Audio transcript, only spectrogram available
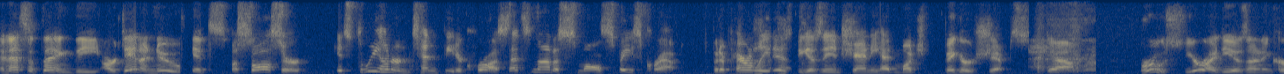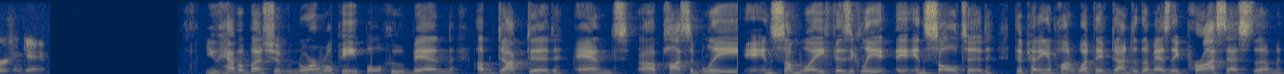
And that's the thing. The Ardana Nu it's a saucer. It's 310 feet across. That's not a small spacecraft. But apparently it is because the Anshanti had much bigger ships. Yeah. Bruce, your idea is on an incursion game you have a bunch of normal people who've been abducted and uh, possibly in some way physically insulted, depending upon what they've done to them as they process them.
